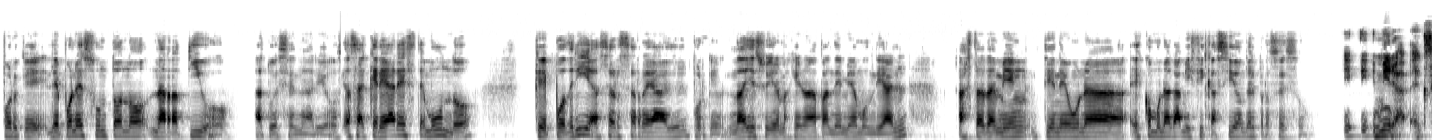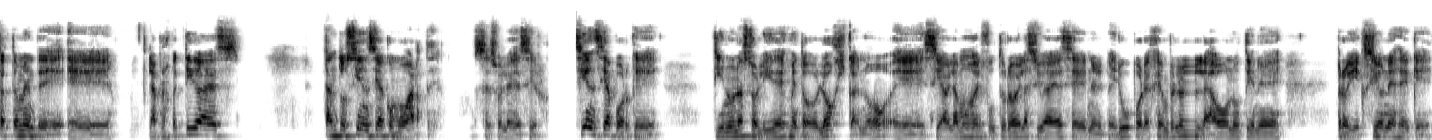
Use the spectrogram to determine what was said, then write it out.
porque le pones un tono narrativo a tu escenario. O sea, crear este mundo que podría hacerse real, porque nadie se hubiera imaginado una pandemia mundial, hasta también tiene una, es como una gamificación del proceso. Y, mira, exactamente, eh, la perspectiva es tanto ciencia como arte, se suele decir. Ciencia porque tiene una solidez metodológica, ¿no? Eh, si hablamos del futuro de las ciudades en el Perú, por ejemplo, la ONU tiene proyecciones de que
